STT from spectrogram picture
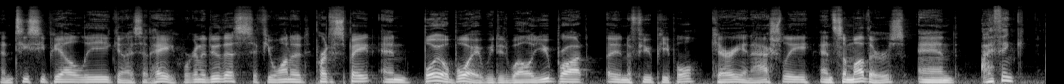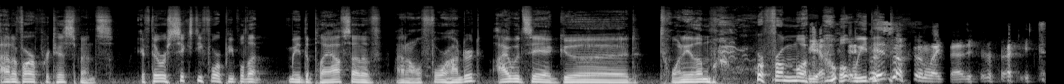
and TCPL league, and I said, hey, we're going to do this if you want to participate. And boy, oh boy, we did well. You brought in a few people, Carrie and Ashley, and some others. And I think out of our participants, if there were 64 people that made the playoffs out of, I don't know, 400, I would say a good 20 of them were from what, yep. what we did. Something like that. You're right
